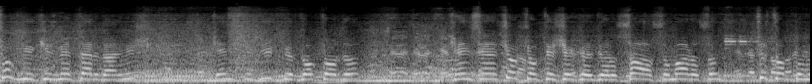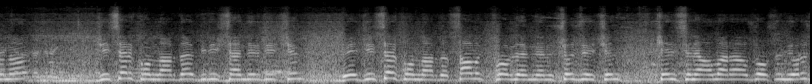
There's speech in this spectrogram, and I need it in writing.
çok büyük hizmetler vermiş. Kendisi büyük bir doktordu. Kendisine çok çok teşekkür ediyoruz. Sağ olsun, var olsun. Türk toplumunu cinsel konularda bilinçlendirdiği için ve cinsel konularda sağlık problemlerini çözdüğü için kendisine Allah razı olsun diyoruz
